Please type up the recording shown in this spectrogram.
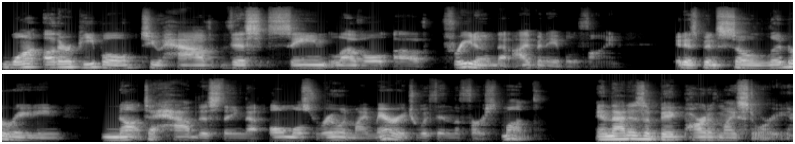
want other people to have this same level of freedom that I've been able to find. It has been so liberating not to have this thing that almost ruined my marriage within the first month. And that is a big part of my story.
